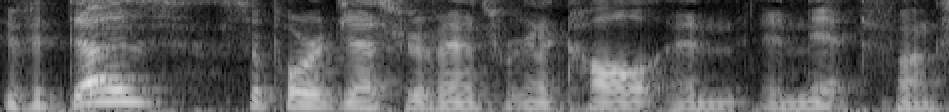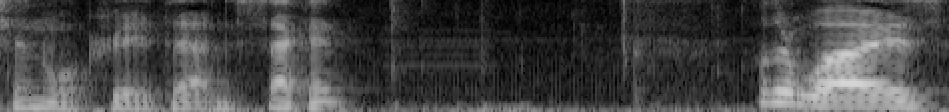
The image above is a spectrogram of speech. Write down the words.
If it does support gesture events, we're going to call an init function. We'll create that in a second. Otherwise,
